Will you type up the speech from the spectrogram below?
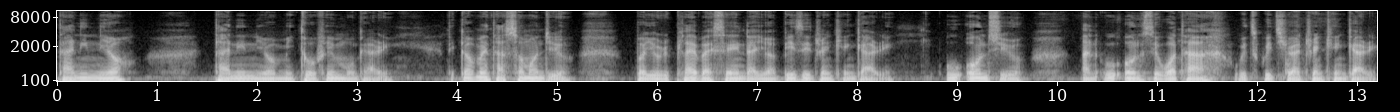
Ta ni? The government has summoned you, but you reply by saying that you are busy drinking gàrí. Who owns you and who owns the water with which you are drinking gàrí?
